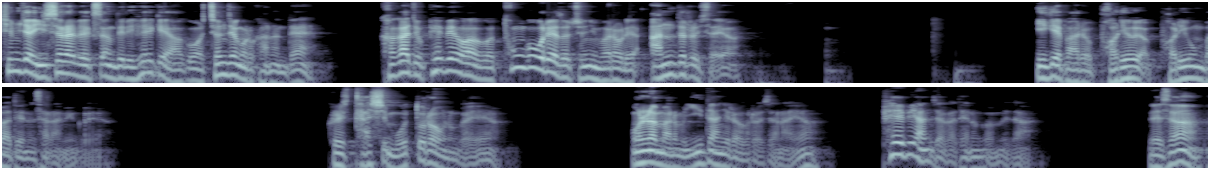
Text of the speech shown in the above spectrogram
심지어 이스라엘 백성들이 회개하고 전쟁으로 가는데 가가지고 패배하고 통곡을 해도 주님 뭐라 그래요? 안 들으세요. 이게 바로 버려, 버리움 바 되는 사람인 거예요. 그래서 다시 못 돌아오는 거예요. 오늘날 말하면 이단이라고 그러잖아요. 패배한 자가 되는 겁니다. 그래서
